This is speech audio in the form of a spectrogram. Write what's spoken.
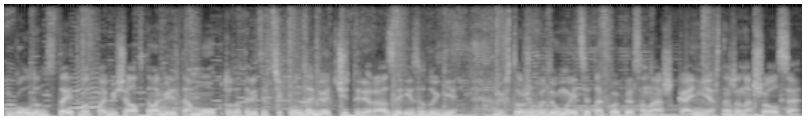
Golden State вот пообещал автомобиль тому, кто за 30 секунд забьет 4 раза из-за дуги. Ну и что же вы думаете, такой персонаж, конечно же, нашелся.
